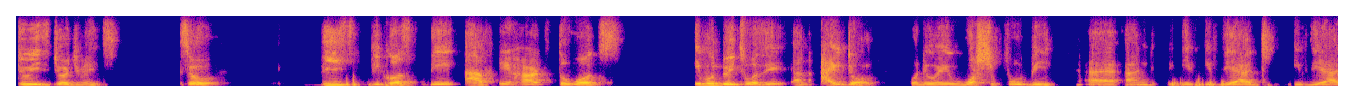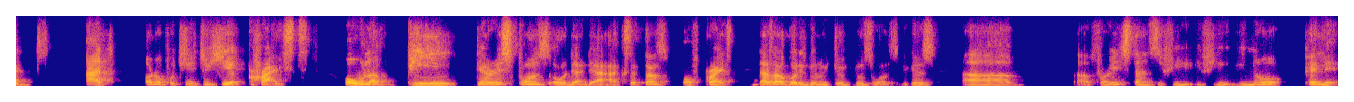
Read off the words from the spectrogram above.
do his judgments? So this because they have a heart towards, even though it was a, an idol, but they were a worshipful being. Uh, and if, if they had if they had had an opportunity to hear Christ, what would have been their response or their, their acceptance of Christ? That's how God is going to judge those ones. Because, uh, uh, for instance, if you if you you know Pele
